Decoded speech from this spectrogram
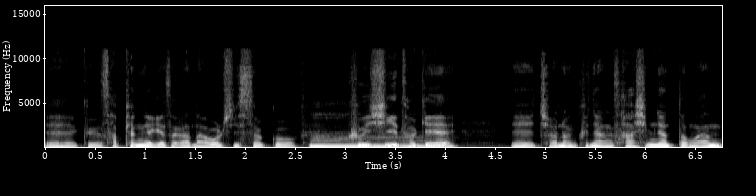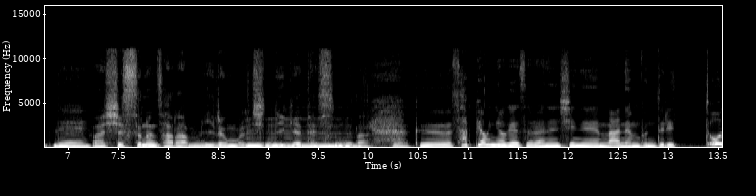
예, 그 사평역 에서가 나올 수 있었고 아. 그시 덕에 예, 저는 그냥 40년 동안 네. 어, 시 쓰는 사람 이름을 음, 지니게 음, 음, 됐습니다. 예. 그 사평역에서라는 시는 많은 분들이 또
